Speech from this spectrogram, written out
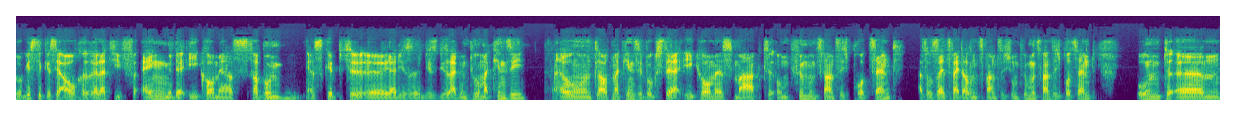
Logistik ist ja auch relativ eng mit der E-Commerce verbunden. Es gibt äh, ja diese, diese, diese Agentur McKinsey und laut McKinsey wuchs der E-Commerce-Markt um 25 Prozent, also seit 2020 um 25 Prozent und ähm,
